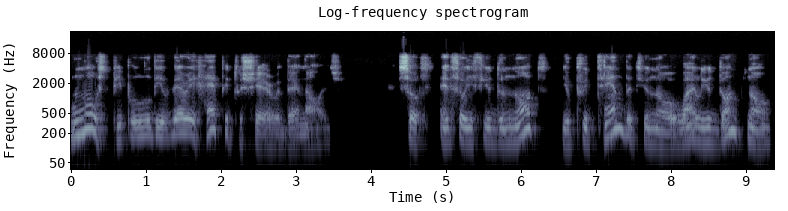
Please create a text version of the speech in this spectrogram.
most people will be very happy to share with their knowledge. So, and so if you do not, you pretend that you know while you don't know,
